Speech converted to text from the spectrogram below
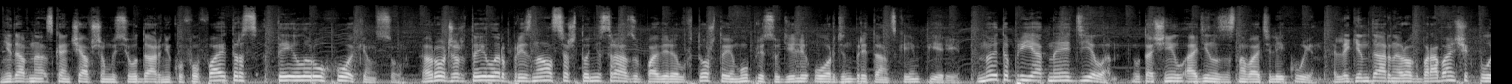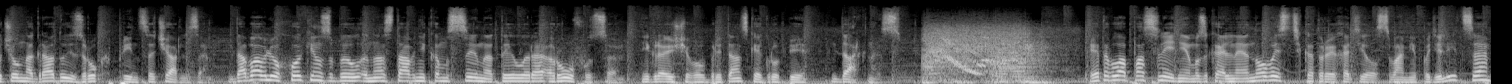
недавно скончавшемуся ударнику Foo Fighters Тейлору Хокинсу. Роджер Тейлор признался, что не сразу поверил в то, что ему присудили орден Британской империи. Но это приятное дело, уточнил один из основателей Queen. Легендарный рок-барабанщик получил награду из рук принца Чарльза. Добавлю, Хокинс был наставником сына Тейлора Руфуса, играющего в британской группе Darkness. Это была последняя музыкальная новость, которую я хотел с вами поделиться.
